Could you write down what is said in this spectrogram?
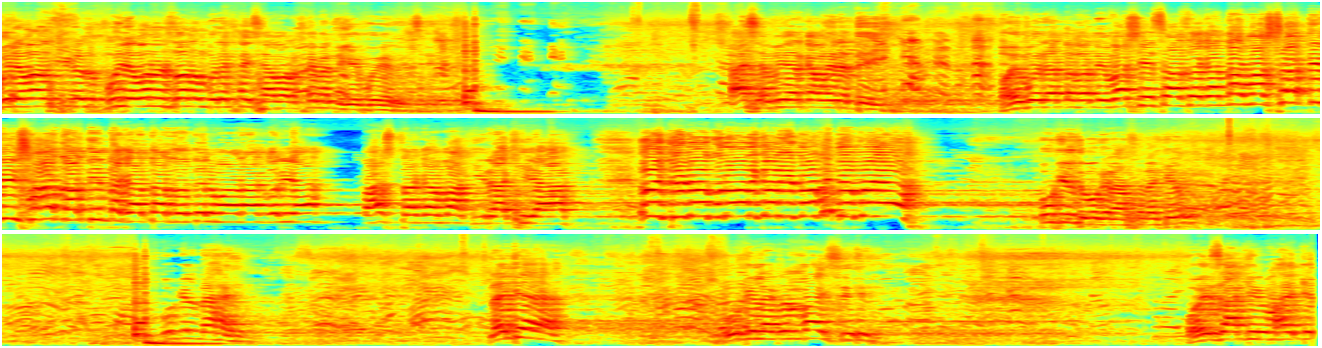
বুড়া মানুষ কি করছে? বুড়া মানুষ জন্ম করে খাইছে, আবার খাইবার দিকে রয়েছে আচ্ছা বিয়ার কামেরা দেই। ওই বইরা তখন নিবাসী চাচা কান্দার মাসা তিরিশ হাজার, তিন টাকা তার তোদের মানা করিয়া পাঁচ টাকা বাকি রাখিয়া ওই দুটো পাইয়া উকিল কেন আছে না কেউ? উকিল নাই। নাই কে? উকিল একজন পাইছি। ওই জাকির ভাইকে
